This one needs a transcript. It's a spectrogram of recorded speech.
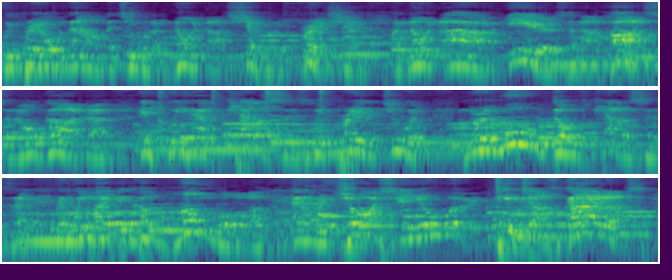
We pray, oh, now that you will anoint our shepherd afresh, uh, anoint our ears and our hearts, and oh God, uh, if we have calluses, we pray that you would remove those calluses, that, that we might become humble uh, and rejoice in your word. Teach us, guide us,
